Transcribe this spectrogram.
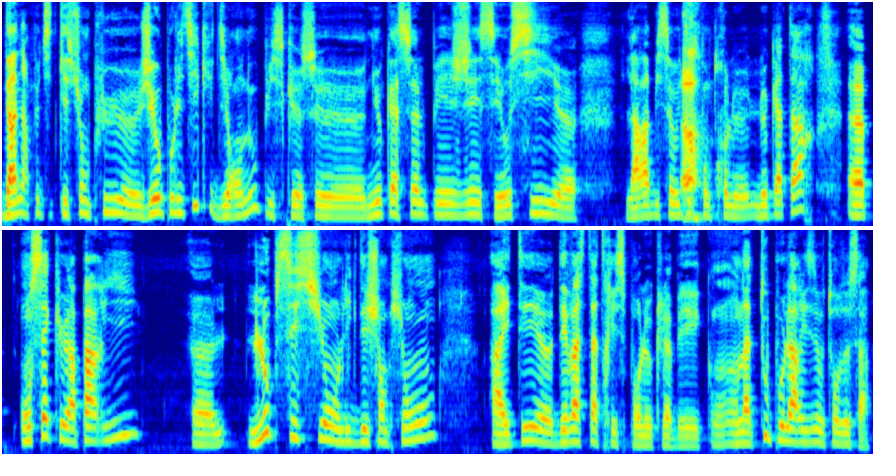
Dernière petite question plus euh, géopolitique, dirons-nous, puisque ce Newcastle PSG, c'est aussi euh, l'Arabie Saoudite ah. contre le, Qatar. Euh, on sait qu'à Paris, l'obsession Ligue des Champions a été dévastatrice pour le club et qu'on a tout polarisé autour de ça.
